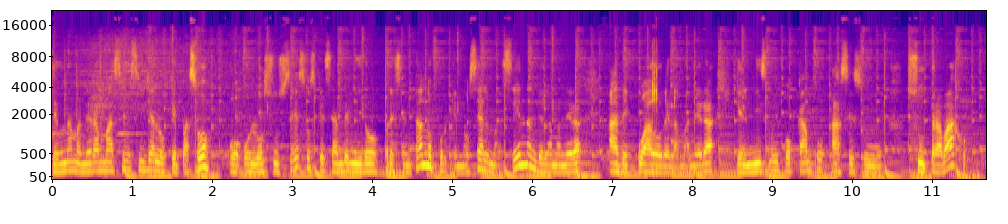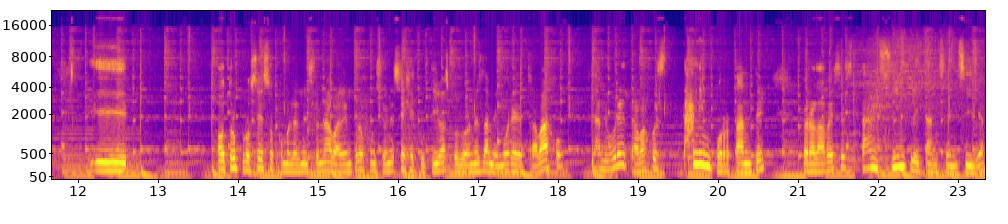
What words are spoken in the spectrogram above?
de una manera más sencilla lo que pasó o, los sucesos que se han venido presentando porque no se almacenan de la manera adecuada, de la manera que el mismo hipocampo hace su, su trabajo. Y otro proceso, como les mencionaba, dentro de funciones ejecutivas, pues bueno, es la memoria de trabajo. La memoria de trabajo es tan importante, pero a la vez es tan simple y tan sencilla,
